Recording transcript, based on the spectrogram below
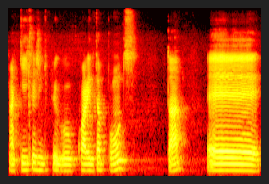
Aqui que a gente pegou 40 pontos, tá? É...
